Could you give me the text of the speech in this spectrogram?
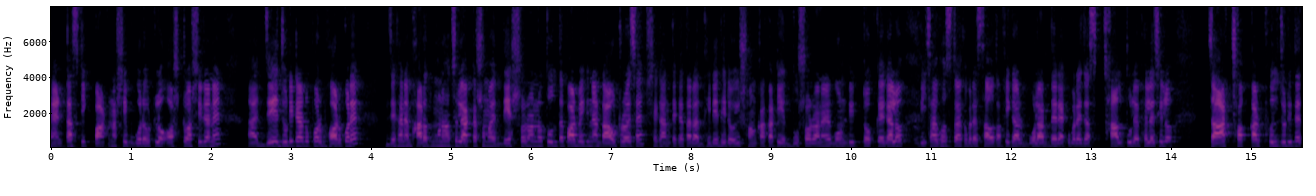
ফ্যান্টাস্টিক পার্টনারশিপ গড়ে উঠল অষ্টআশি রানে। যে জুটিটার উপর ভর করে, যেখানে ভারত মনে হচ্ছিল একটা সময় দেড়শো রানও তুলতে পারবে কিনা ডাউট রয়েছে, সেখান থেকে তারা ধীরে ধীরে ওই সংখ্যা কাটিয়ে দুশো রানের গন্ডি টপকে গেল। রিচা ঘোষ তো একেবারে সাউথ আফ্রিকার বোলারদের একেবারে জাস্ট ছাল তুলে ফেলেছিল। চার ছক্কার ফুলজুরিতে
